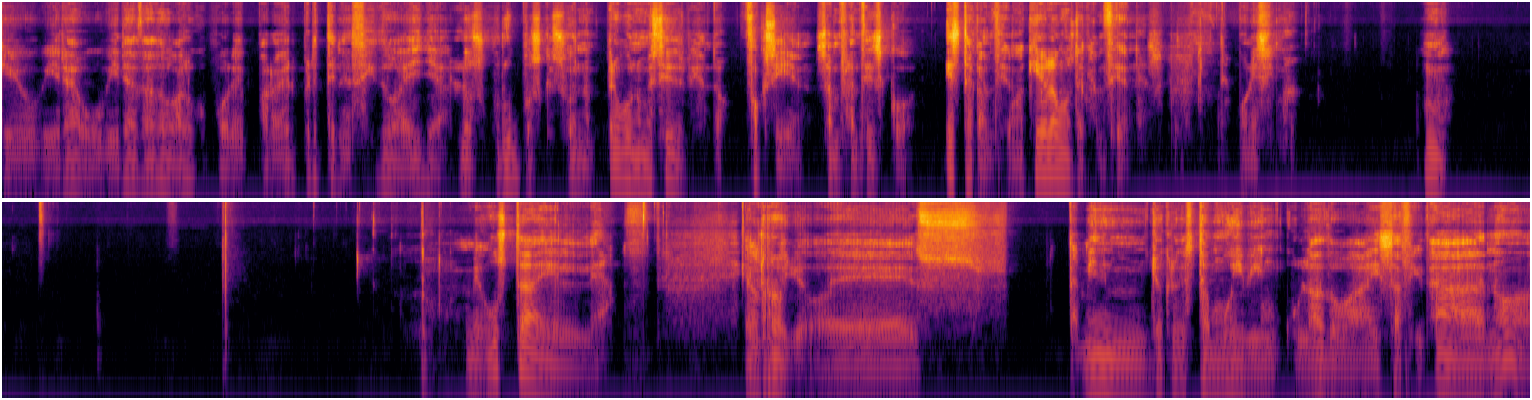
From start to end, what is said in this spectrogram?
que hubiera, hubiera dado algo por, para haber pertenecido a ella, los grupos que suenan. Pero bueno, me estoy desviando. Foxy San Francisco, esta canción, aquí hablamos de canciones. Buenísima. Mm. Me gusta el, el rollo. Es, también yo creo que está muy vinculado a esa ciudad, ¿no?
